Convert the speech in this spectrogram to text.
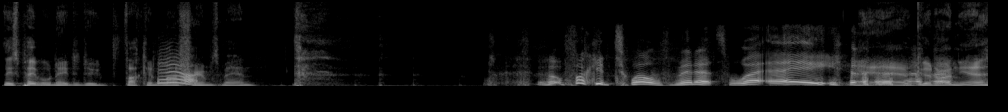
These people need to do fucking Yeah. mushrooms, man. Oh, fucking twelve minutes. What? Hey. yeah, good on you.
